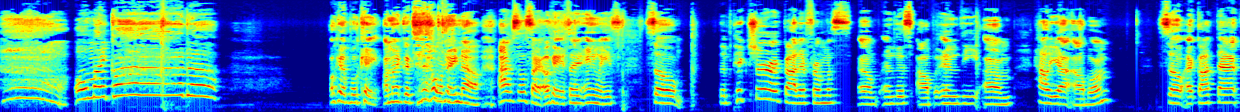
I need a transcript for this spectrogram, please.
oh my god! Okay, okay, I'm gonna go to that one right now. I'm so sorry. Okay, so anyways, so the picture I got it from was um in this album in the um Hell Yeah album. So I got that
